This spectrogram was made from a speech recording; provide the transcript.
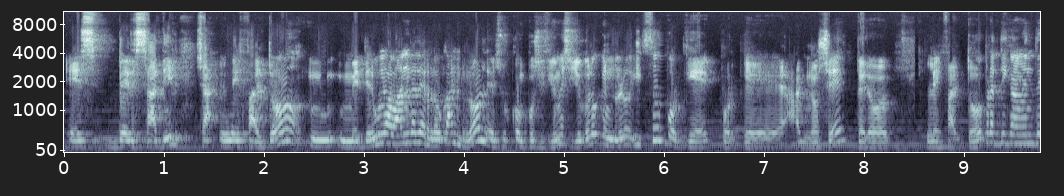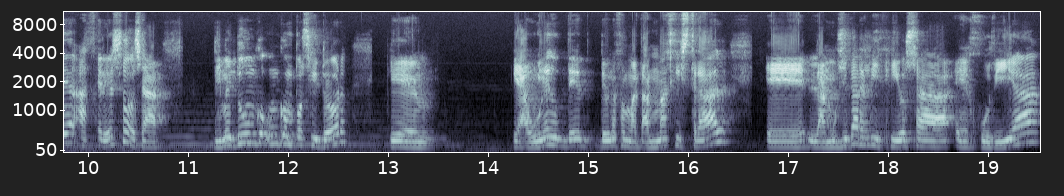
es versátil. O sea, le faltó meter una banda de rock and roll en sus composiciones y yo creo que no lo hizo porque, porque ah, no sé, pero le faltó prácticamente hacer eso. O sea, dime tú un, compositor que, que aún de, de, una forma tan magistral eh, la música religiosa eh, judía,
